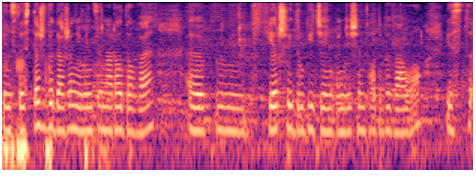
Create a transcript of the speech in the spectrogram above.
więc to jest też wydarzenie międzynarodowe. Y, mm, W pierwszy i drugi dzień będzie się to odbywało. Jest y,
